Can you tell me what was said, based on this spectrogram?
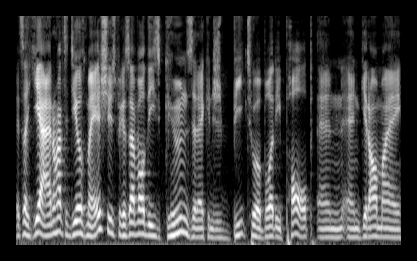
It's like, yeah, I don't have to deal with my issues because I have all these goons that I can just beat to a bloody pulp and and get all my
